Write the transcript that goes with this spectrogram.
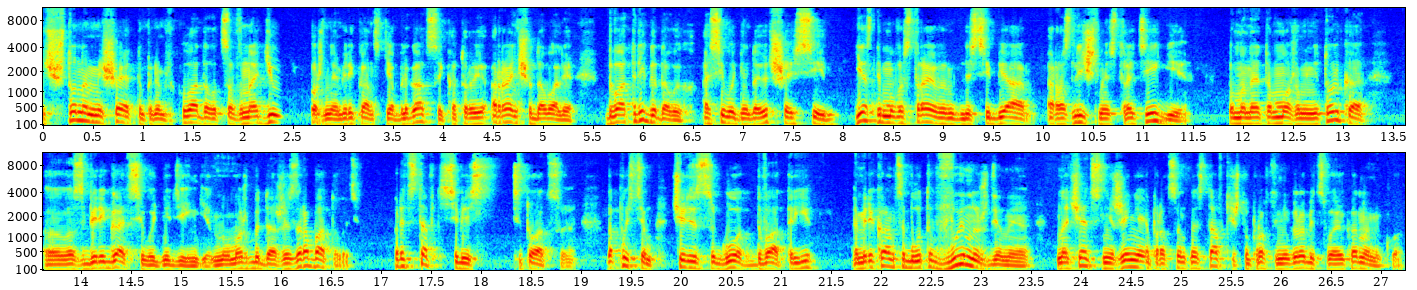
Что нам мешает, например, вкладываться в надежные американские облигации, которые раньше давали 2-3 годовых, а сегодня дают 6-7? Если мы выстраиваем для себя различные стратегии, то мы на этом можем не только э, сберегать сегодня деньги, но, может быть, даже и зарабатывать. Представьте себе ситуацию. Допустим, через год, два, три американцы будут вынуждены начать снижение процентной ставки, чтобы просто не гробить свою экономику.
